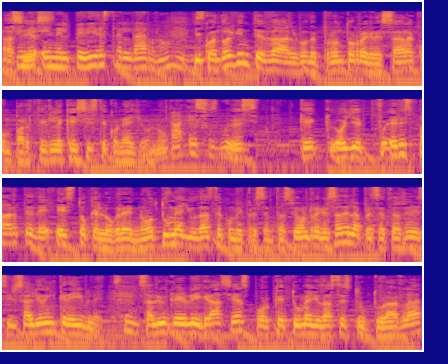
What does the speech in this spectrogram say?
Así en, en, el pedir está el dar, ¿no? Y cuando alguien te da algo, de pronto regresar a compartirle qué hiciste con ello, ¿no? Ah, eso es buenísimo que, oye, eres parte de esto que logré, ¿no? Tú me ayudaste con mi presentación, regresar de la presentación y decir, salió increíble, salió increíble y gracias porque tú me ayudaste a estructurarla,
